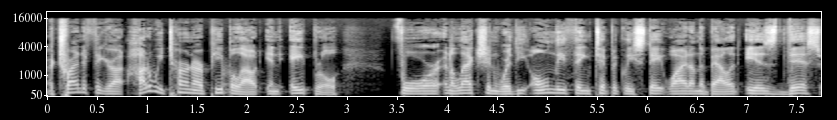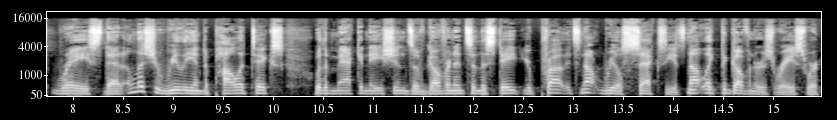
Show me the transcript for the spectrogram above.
are trying to figure out how do we turn our people out in April for an election where the only thing typically statewide on the ballot is this race that unless you're really into politics or the machinations of governance in the state you're proud it's not real sexy. It's not like the governor's race where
